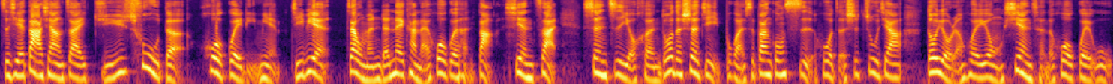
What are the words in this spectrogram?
这些大象在局促的货柜里面，即便。在我们人类看来，货柜很大。现在甚至有很多的设计，不管是办公室或者是住家，都有人会用现成的货柜屋，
